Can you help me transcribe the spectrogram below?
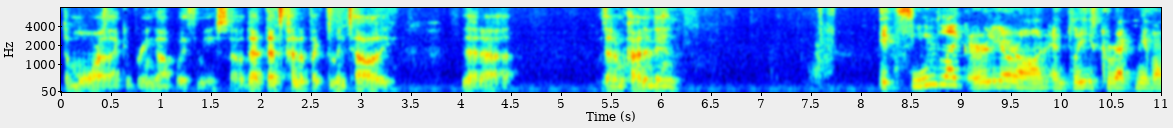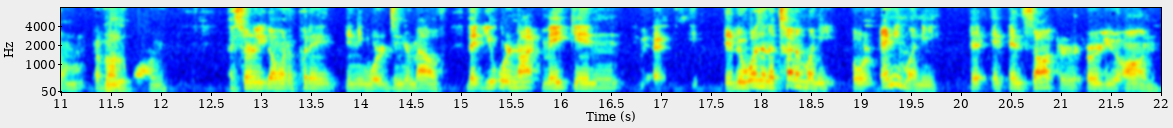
the more that I can bring up with me. So that that's kind of like the mentality that uh that I'm kind of in. It seemed like earlier on, and please correct me if I'm if I'm mm. wrong. I certainly don't want to put any, any words in your mouth that you were not making if it wasn't a ton of money or any money in, in soccer earlier on,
